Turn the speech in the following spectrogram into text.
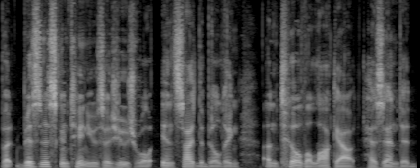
but business continues as usual inside the building until the lockout has ended.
